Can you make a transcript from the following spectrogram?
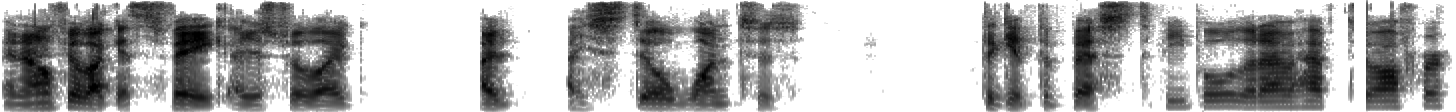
and I don't feel like it's fake. I just feel like I I still want to to give the best to people that I have to offer,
